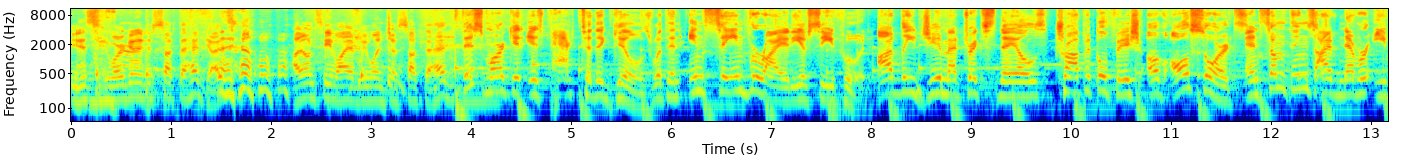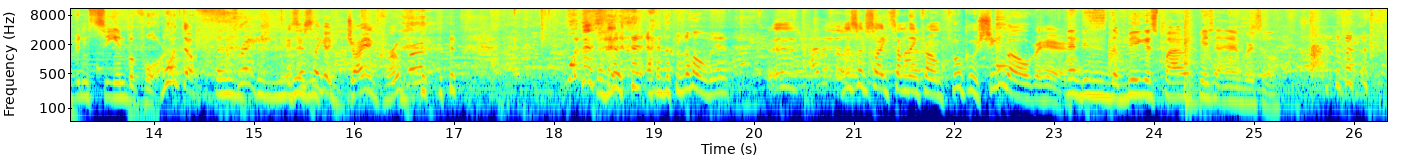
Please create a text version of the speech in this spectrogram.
You just, we're gonna just suck the head, guys. I don't see why we wouldn't just suck the head. This market is packed to the gills with an insane variety of seafood. Oddly geometric snails, tropical fish of all sorts, and some things I've never even seen before. What the frick? Is this like a giant grouper? what is this? I don't know, man. Uh, this looks like something from Fukushima over here. Man, this is the biggest pile of fish I ever saw.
